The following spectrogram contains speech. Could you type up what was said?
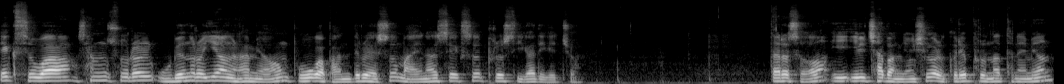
x와 상수를 우변으로 이항을 하면 부호가 반대로 해서 마이너스 x 플러스 2가 되겠죠. 따라서 이 1차 방정식을 그래프로 나타내면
